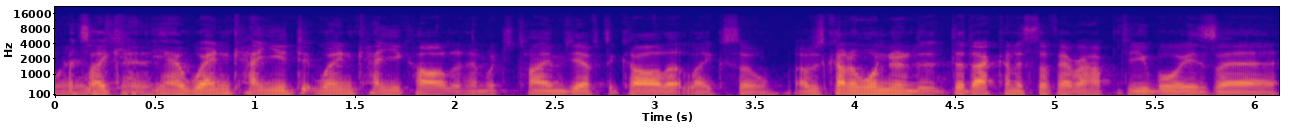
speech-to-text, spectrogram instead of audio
it's like, uh, yeah, when can you do, when can you call it? How much time do you have to call it? Like, so I was kind of wondering, did, that kind of stuff ever happen to you boys? Uh,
